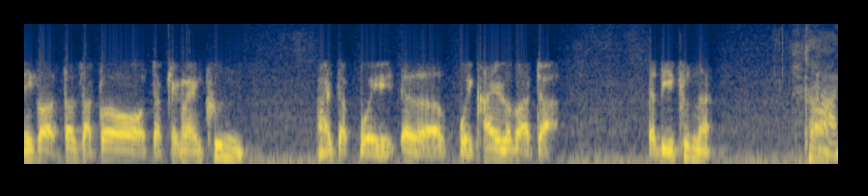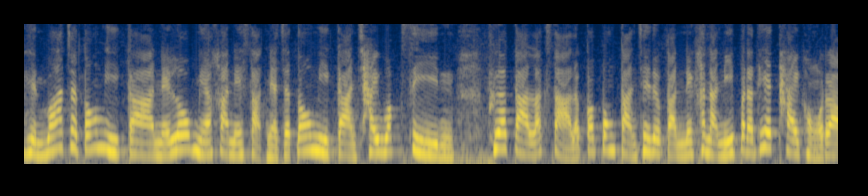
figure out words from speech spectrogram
นี้ก็ถ้าสัตว์ก็จะแข็งแรงขึ้น หายจากป่วยเอ่อป่วยไข้แล้วก็อาจจะจะดีขึ้นนะ ครับ ค่ะเห็นว่าจะต้องมีการในโลกเนี้ยค่ะในสัตว์เนี่ยจะต้องมีการใช้วัคซีน เพื่อการรักษาแล้วก็ป้องกันเช่นเดียวกัน ในขณะนี้ประเทศไทยของเรา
